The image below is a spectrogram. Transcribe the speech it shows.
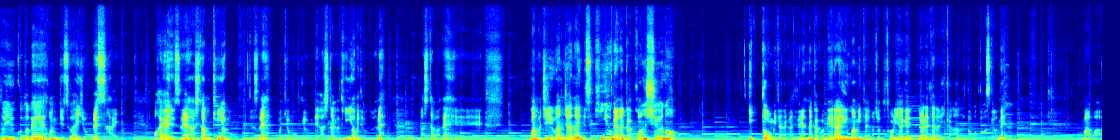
ということで、本日は以上です。はい。もう早いですね。明日も金曜日ですね。まあ、今日木曜日で、明日が金曜日ということでね。明日はね、えー、まあまあ G1 じゃないんです金曜日はなんか今週の一頭みたいな感じでね、なんかこう狙い馬みたいなのちょっと取り上げられたらいいかなと思ってますけどね。まあまあ、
